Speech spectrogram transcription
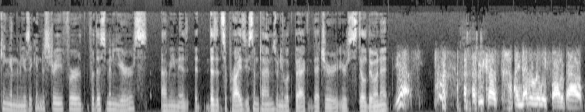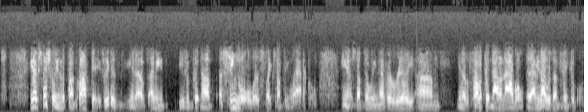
working in the music industry for for this many years? I mean, is it, does it surprise you sometimes when you look back that you're you're still doing it? Yes, because I never really thought about, you know, especially in the punk rock days, we didn't, you know, I mean, even putting out a single was like something radical, you know, something we never really, um, you know, thought of putting out an album, I mean, that was unthinkable.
